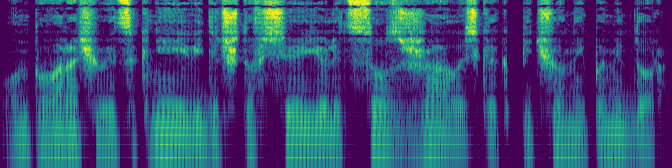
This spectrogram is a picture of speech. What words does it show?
Он поворачивается к ней и видит, что все ее лицо сжалось, как печеный помидор.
